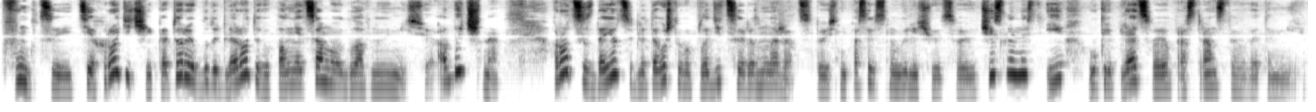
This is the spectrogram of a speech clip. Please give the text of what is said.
функции тех родичей, которые будут для рода выполнять самую главную миссию. Обычно род создается для того, чтобы плодиться и размножаться, то есть непосредственно увеличивать свою численность и укреплять свое пространство в этом мире.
